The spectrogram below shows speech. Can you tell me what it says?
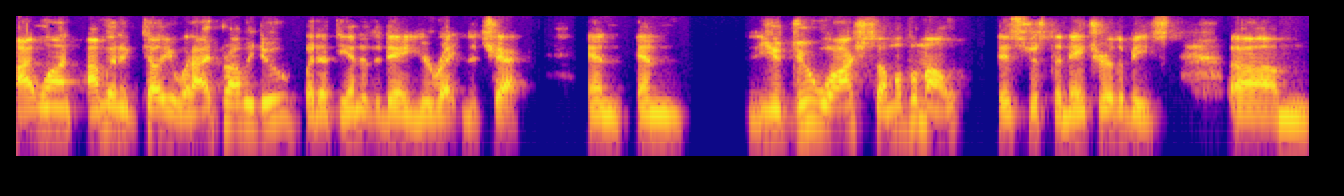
I want. I'm going to tell you what I'd probably do, but at the end of the day, you're writing the check. And and you do wash some of them out. It's just the nature of the beast. Um,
